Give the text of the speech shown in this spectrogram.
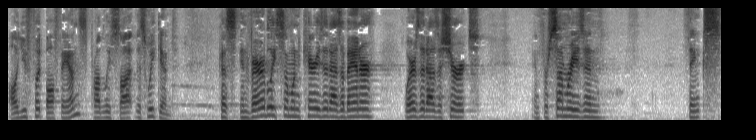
All you football fans probably saw it this weekend because invariably someone carries it as a banner, wears it as a shirt, and for some reason thinks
